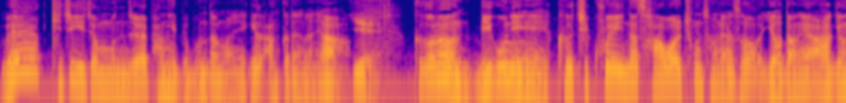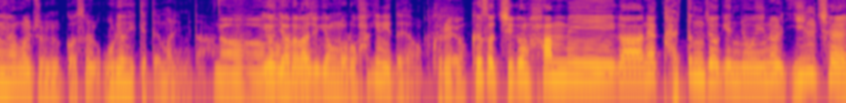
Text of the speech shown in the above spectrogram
왜 기지 이전 문제 방위비 분담금 얘기를 안 꺼내느냐? 예. 그거는 미군이 그 직후에 있는 4월 총선에서 여당에 악영향을 줄 것을 우려했기 때문입니다. 아. 이건 여러 가지 경로로 확인이 돼요. 그래요. 그래서 지금 한미 간의 갈등적인 요인을 일체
